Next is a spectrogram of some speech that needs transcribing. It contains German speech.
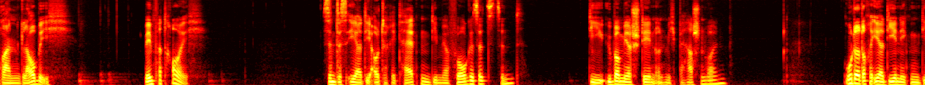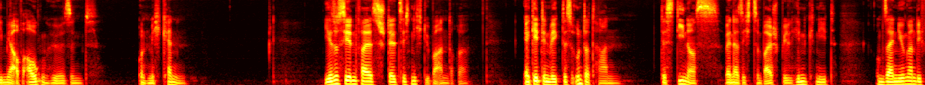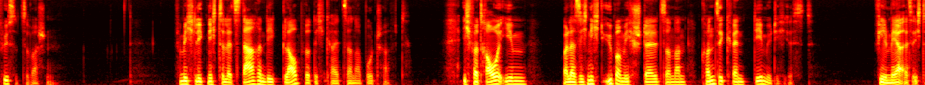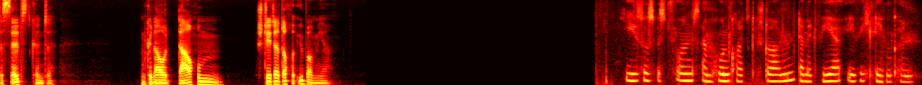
Woran glaube ich? Wem vertraue ich? Sind es eher die Autoritäten, die mir vorgesetzt sind, die über mir stehen und mich beherrschen wollen? Oder doch eher diejenigen, die mir auf Augenhöhe sind und mich kennen? Jesus jedenfalls stellt sich nicht über andere. Er geht den Weg des Untertanen, des Dieners, wenn er sich zum Beispiel hinkniet, um seinen Jüngern die Füße zu waschen. Für mich liegt nicht zuletzt darin die Glaubwürdigkeit seiner Botschaft. Ich vertraue ihm, weil er sich nicht über mich stellt, sondern konsequent demütig ist. Viel mehr als ich das selbst könnte. Und genau darum steht er doch über mir. Jesus ist für uns am Hohen Kreuz gestorben, damit wir ewig leben können.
